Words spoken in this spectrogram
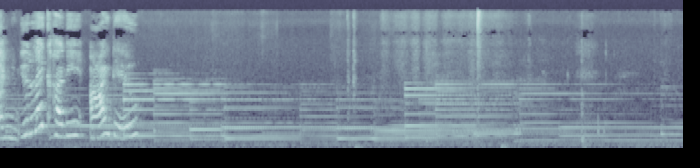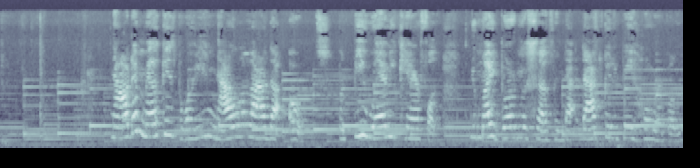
and you like honey? I do. Now the milk is boiling, now we'll add the oats. But be very careful. You might burn yourself and that, that's going to be horrible.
